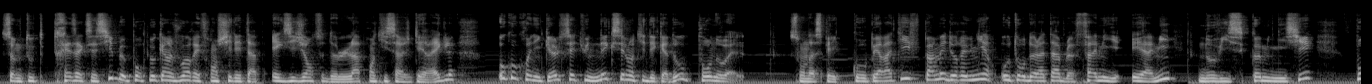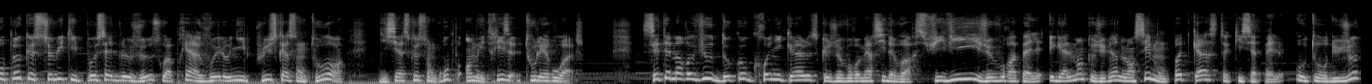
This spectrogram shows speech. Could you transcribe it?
Somme toute très accessible pour peu qu'un joueur ait franchi l'étape exigeante de l'apprentissage des règles, Oko Chronicles est une excellente idée cadeau pour Noël. Son aspect coopératif permet de réunir autour de la table famille et amis, novices comme initiés, pour peu que celui qui possède le jeu soit prêt à jouer l'Oni plus qu'à son tour, d'ici à ce que son groupe en maîtrise tous les rouages. C'était ma review d'Oko Chronicles que je vous remercie d'avoir suivi. Je vous rappelle également que je viens de lancer mon podcast qui s'appelle Autour du jeu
